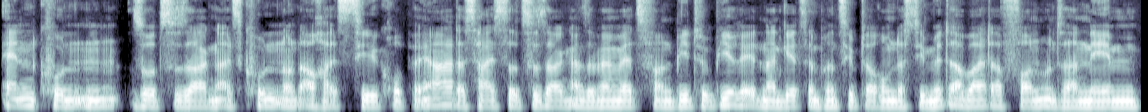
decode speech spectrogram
Endkunden sozusagen als Kunden und auch als Zielgruppe. Ja, das heißt sozusagen, also wenn wir jetzt von B2B reden, dann geht es im Prinzip darum, dass die Mitarbeiter von Unternehmen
